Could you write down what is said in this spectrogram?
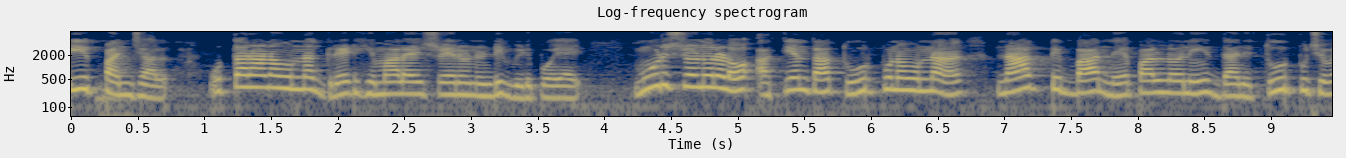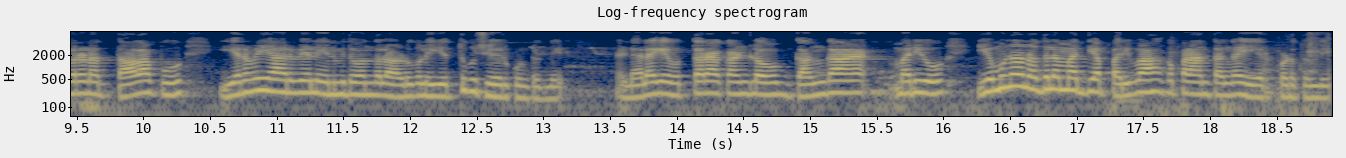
పీర్ పంజాల్. ఉత్తరాన ఉన్న గ్రేట్ హిమాలయ శ్రేణి నుండి విడిపోయాయి. మూడు శ్రేణులలో అత్యంత తూర్పున ఉన్న నాగ్ టిబ్బా నేపాల్లోని దాని తూర్పు చివరన దాదాపు ఇరవై ఆరు వేల ఎనిమిది వందల అడుగుల ఎత్తుకు చేరుకుంటుంది. అండ్ అలాగే ఉత్తరాఖండ్లో గంగా మరియు యమునా నదుల మధ్య పరివాహక ప్రాంతంగా ఏర్పడుతుంది.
